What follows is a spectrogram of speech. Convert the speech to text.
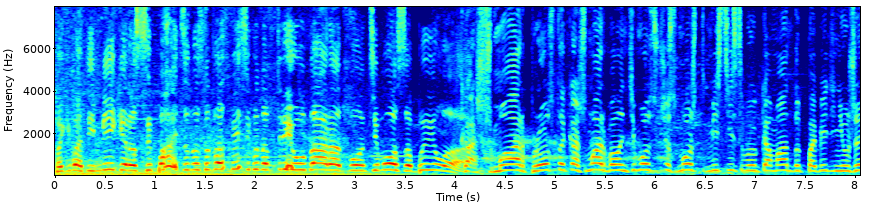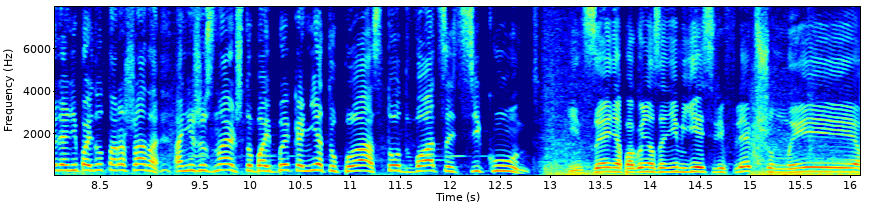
погибает, и Микки рассыпается на 125 секунд. Три удара от Плантимоса было. Кошмар, просто кошмар. Валентимос сейчас может ввести свою команду к победе. Неужели они пойдут на Рошана? Они же знают, что байбека нет у ПА. 120 секунд. Инсеня, погоня за ним есть, reflection и...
